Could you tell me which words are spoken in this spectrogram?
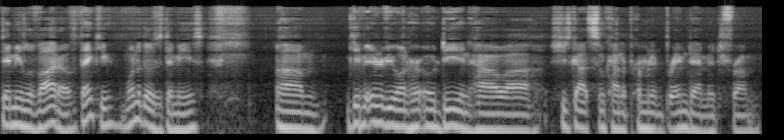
Demi Lovato. Thank you. One of those Demis. Um, gave an interview on her OD and how uh, she's got some kind of permanent brain damage from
